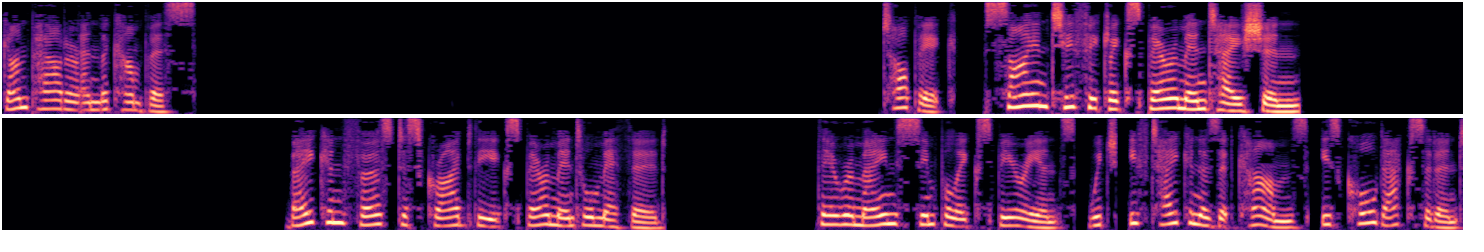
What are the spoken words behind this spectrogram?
gunpowder and the compass. Scientific experimentation. Bacon first described the experimental method. There remains simple experience, which, if taken as it comes, is called accident,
